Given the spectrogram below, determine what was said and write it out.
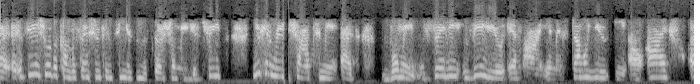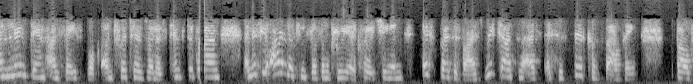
uh, as usual, the conversation continues in the social media streets. You can reach out to me at Vumi Msweli, V-U-M-I-M-S-W-E-L-I, on LinkedIn, on Facebook, on Twitter, as well as Instagram. And if you are looking for some career coaching and expert advice, reach out to us at Hesed Consulting, spelled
